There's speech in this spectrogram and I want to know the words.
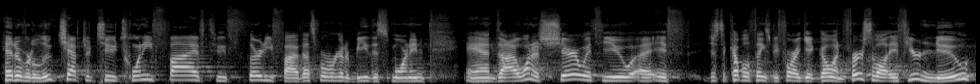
head over to Luke chapter 2, 25 through 35. That's where we're going to be this morning. And I want to share with you uh, if just a couple of things before I get going. First of all, if you're new,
